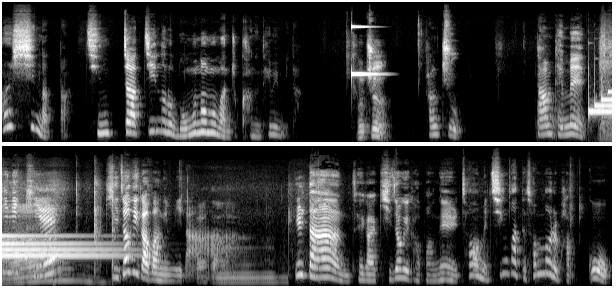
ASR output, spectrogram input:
훨씬 낫다. 진짜 찐으로 너무너무 만족하는 템입니다. 강추. 강추. 다음 템은 피니키의 아. 기저귀 가방입니다. 짜잔. 일단 제가 기저귀 가방을 처음에 친구한테 선물을 받고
